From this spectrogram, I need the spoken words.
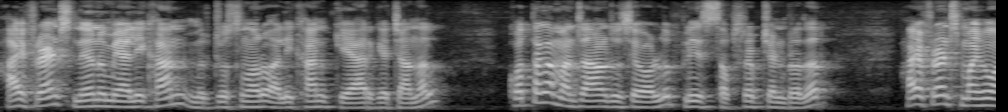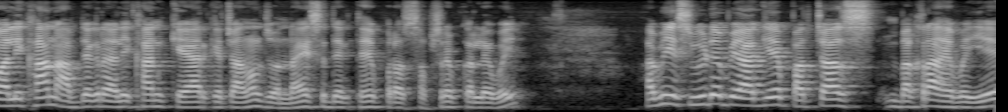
हाई फ्रेंड्स నేను మీ అలీఖాన్ మీరు చూస్తున్నారు అలీఖాన్ के ఛానల్ కొత్తగా మన ఛానల్ चूसेवा please subscribe brother hi friends मैं हूँ अली खान। आप देख रहे हैं अली खान के आर के चैनल जो नए से देखते हैं, पूरा सब्सक्राइब कर ले भाई। अभी इस वीडियो पे आके 50 बकरा है भाई ये,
